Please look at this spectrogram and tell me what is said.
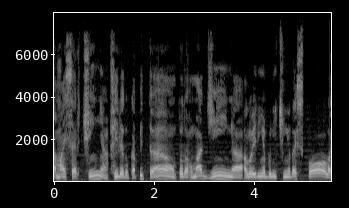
a mais certinha, filha do capitão, toda arrumadinha, a loirinha bonitinha da escola,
